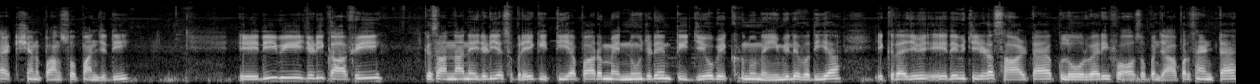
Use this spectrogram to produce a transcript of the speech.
ਐਕਸ਼ਨ 505 ਦੀ। ਇਹਦੀ ਵੀ ਜਿਹੜੀ ਕਾਫੀ ਕਿਸਾਨਾਂ ਨੇ ਜਿਹੜੀ ਇਹ ਸਪਰੇਅ ਕੀਤੀ ਆ, ਪਰ ਮੈਨੂੰ ਜਿਹੜੇ ਨਤੀਜੇ ਉਹ ਵੇਖਣ ਨੂੰ ਨਹੀਂ ਮਿਲੇ ਵਧੀਆ। ਇੱਕ ਤਾਂ ਜੀ, ਇਹਦੇ ਵਿੱਚ ਜਿਹੜਾ ਸਾਲਟ ਹੈ ਕਲੋਰਵੈਰੀ ਫਾਸ 50% ਹੈ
